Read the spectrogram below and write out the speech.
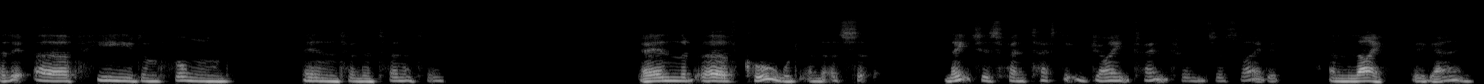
as the earth heaved and formed into an eternity. Then the earth cooled and nature's fantastic giant tantrums subsided and life began.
